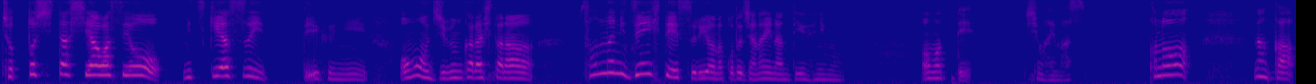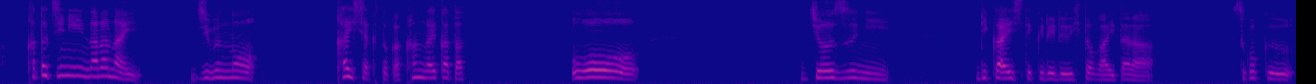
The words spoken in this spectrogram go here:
ちょっとした幸せを見つけやすいっていうふうに思う自分からしたらそんなに全否定するようなことじゃないなんていうふうにも思ってしまいます。このなんか形にならない自分の解釈とか考え方を上手に理解してくれる人がいたらすごく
